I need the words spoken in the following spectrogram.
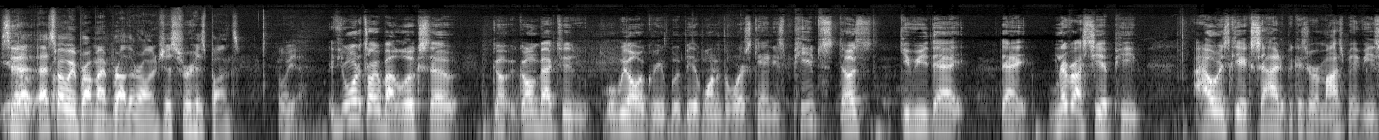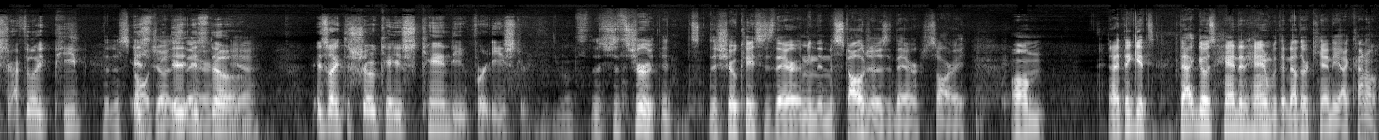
See, that, that's why we brought my brother on, just for his puns. Oh yeah. If you want to talk about looks, though, go, going back to what we all agree would be one of the worst candies. Peeps does give you that that. Whenever I see a peep, I always get excited because it reminds me of Easter. I feel like peep The nostalgia It's- is it's there. the- yeah. It's like the showcase candy for Easter. That's, that's just the truth. It's, the showcase is there. I mean, the nostalgia is there. Sorry, um, and I think it's that goes hand in hand with another candy. I kind of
